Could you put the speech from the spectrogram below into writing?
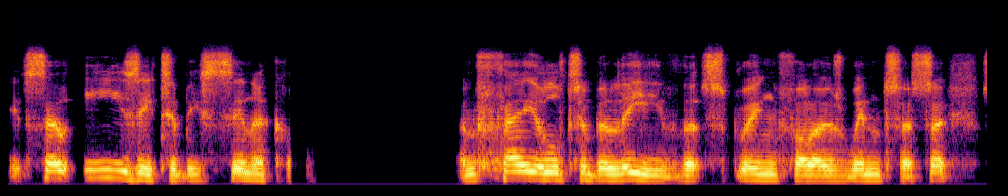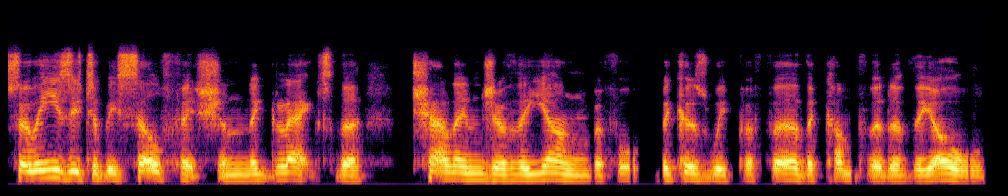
It's so easy to be cynical and fail to believe that spring follows winter. So, so easy to be selfish and neglect the challenge of the young before, because we prefer the comfort of the old.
